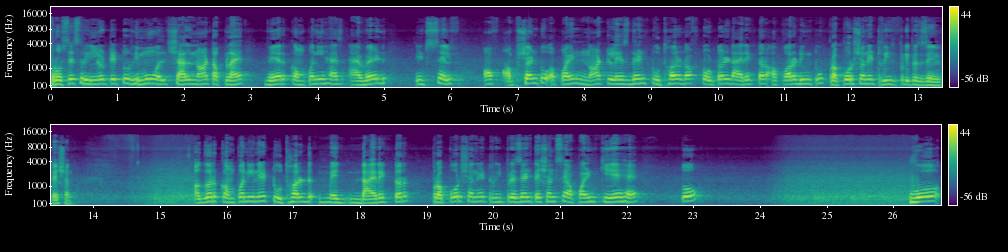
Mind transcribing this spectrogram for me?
process related to removal shall not apply where company has availed itself of option to appoint not less than two third of total director according to proportionate representation अगर कंपनी ने टू थर्ड में डायरेक्टर प्रपोर्शनेट रिप्रेजेंटेशन से अपॉइंट किए हैं तो वो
